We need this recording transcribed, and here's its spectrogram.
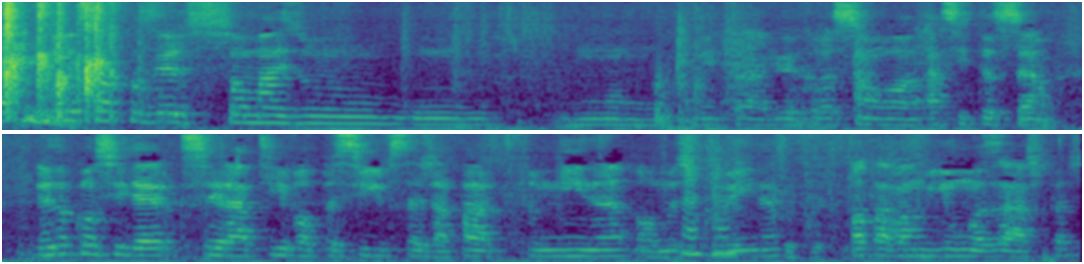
Ah, queria só fazer só mais um, um, um comentário em relação à, à, citação. Eu não considero que ser ativo ou passivo seja a parte feminina ou masculina. Uh -huh. Faltavam-me umas aspas.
